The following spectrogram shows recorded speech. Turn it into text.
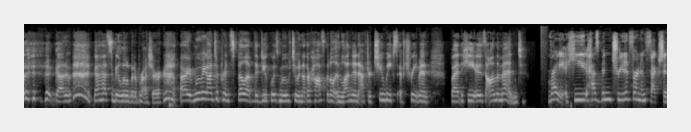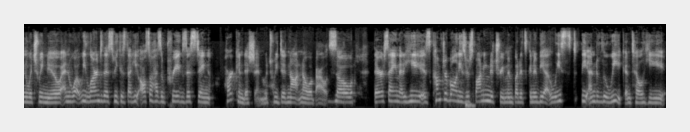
Got it. That has to be a little bit of pressure. All right. Moving on to Prince Philip. The Duke was moved to another hospital in London after two weeks of treatment, but he is on the mend. Right. He has been treated for an infection, which we knew. And what we learned this week is that he also has a pre existing heart condition, which we did not know about. So they're saying that he is comfortable and he's responding to treatment, but it's going to be at least the end of the week until he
